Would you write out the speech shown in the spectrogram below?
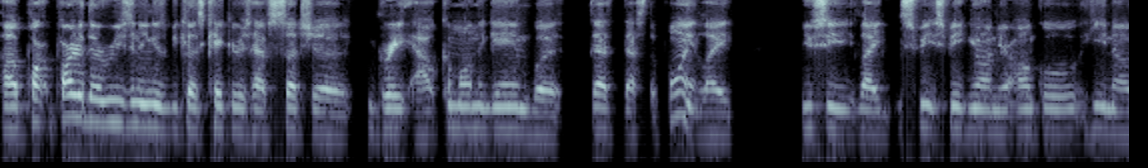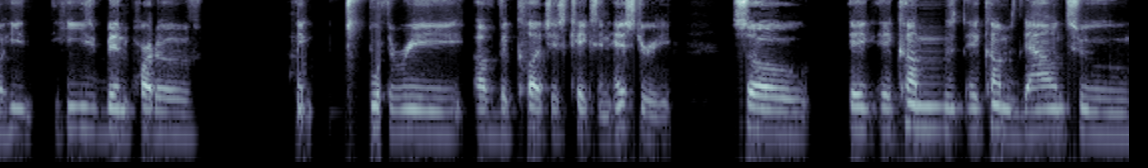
Uh, part part of their reasoning is because kickers have such a great outcome on the game, but that that's the point. Like you see, like speak, speaking on your uncle, you know, he he's been part of I think two or three of the clutchest kicks in history. So it, it comes it comes down to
